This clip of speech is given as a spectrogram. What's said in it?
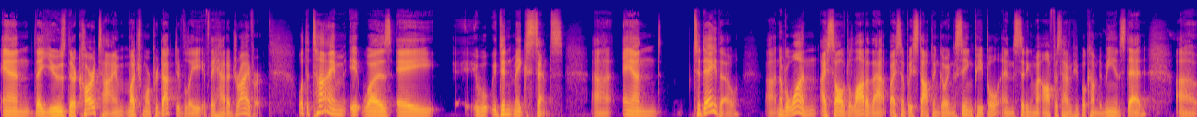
and they used their car time much more productively if they had a driver. Well, at the time, it was a it, it didn't make sense, uh, and today though uh, number one, I solved a lot of that by simply stopping going seeing people and sitting in my office having people come to me instead. Uh,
